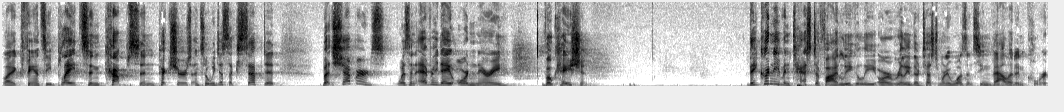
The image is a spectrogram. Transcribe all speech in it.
like fancy plates and cups and pictures, and so we just accept it. But shepherds was an everyday, ordinary vocation they couldn't even testify legally, or really their testimony wasn't seen valid in court.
